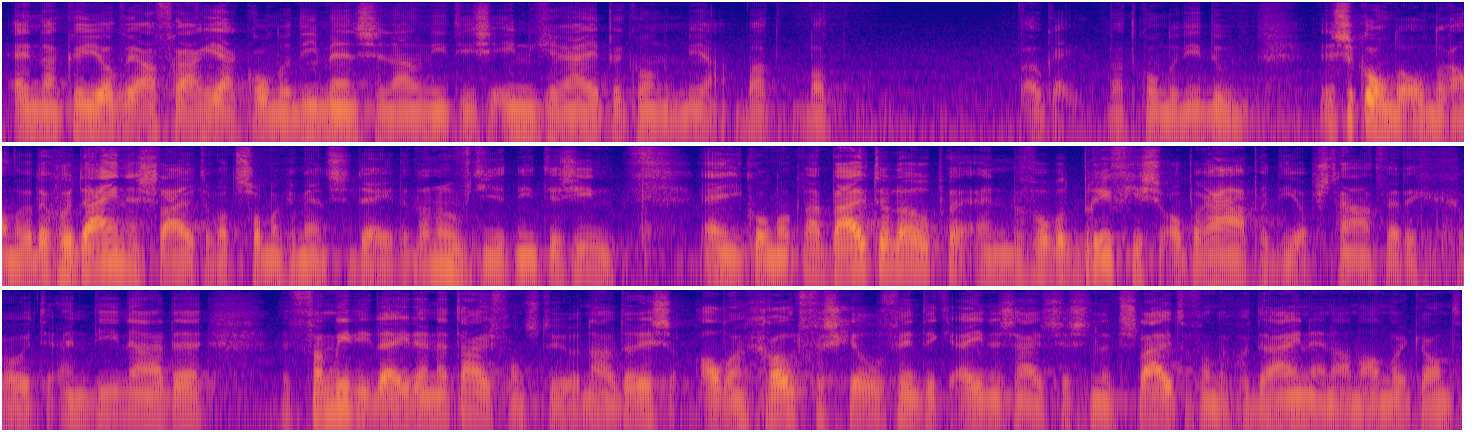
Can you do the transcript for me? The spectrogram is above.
En dan kun je ook weer afvragen, ja, konden die mensen nou niet eens ingrijpen? Konden, ja, wat, wat, Oké, wat konden die doen? Ze konden onder andere de gordijnen sluiten, wat sommige mensen deden. Dan hoefde je het niet te zien. En je kon ook naar buiten lopen en bijvoorbeeld briefjes oprapen die op straat werden gegooid. En die naar de familieleden en het thuisfront sturen. Nou, er is al een groot verschil, vind ik, enerzijds tussen het sluiten van de gordijnen en aan de andere kant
